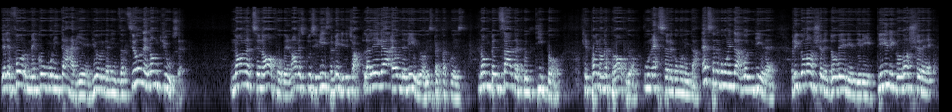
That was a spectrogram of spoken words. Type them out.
delle forme comunitarie di organizzazione non chiuse, non xenofobe, non esclusiviste. Quindi diciamo, la Lega è un delirio rispetto a questo non pensate a quel tipo che poi non è proprio un essere comunità. Essere comunità vuol dire riconoscere doveri e diritti, riconoscere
